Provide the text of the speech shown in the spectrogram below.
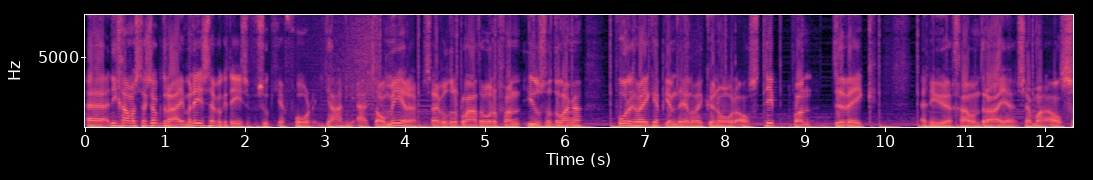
Eh, die gaan we straks ook draaien. Maar eerst heb ik het eerste verzoekje voor Jani uit Almere. Zij wilde een plaat horen van Ilse de Lange. Vorige week heb je hem de hele week kunnen horen als tip van de week. En nu eh, gaan we hem draaien, zeg maar, als...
